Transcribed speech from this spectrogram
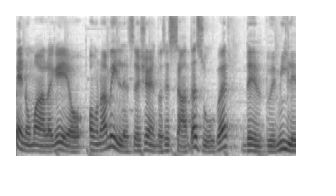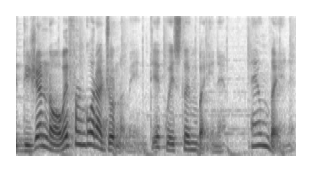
Meno male che io ho una 1660 Super del 2019 e fa ancora aggiornamenti e questo è un bene, è un bene.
